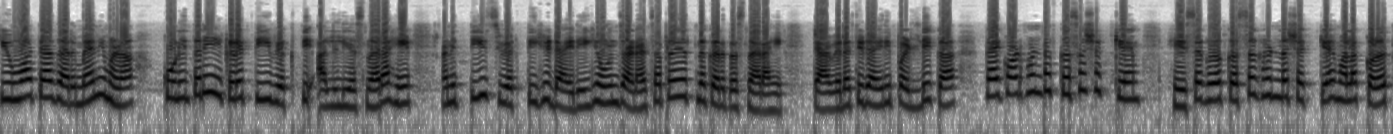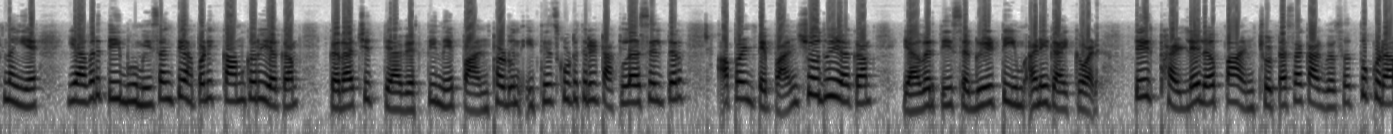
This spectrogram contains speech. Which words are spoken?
किंवा त्या दरम्यानी म्हणा कोणीतरी इकडे ती व्यक्ती आलेली असणार आहे आणि तीच व्यक्ती ही डायरी घेऊन जाण्याचा प्रयत्न करत असणार आहे. त्यावेळेला ती डायरी पडली का? गायकवाड म्हणतात कसं शक्य आहे? हे सगळं कसं घडणं शक्य आहे? मला कळत नाहीये. यावरती भूमी सांगते आपण एक काम करूया का? कदाचित त्या व्यक्तीने पान फाडून इथेच कुठेतरी टाकलं असेल तर आपण ते पान शोधूया का? यावरती सगळी टीम आणि गायकवाड ते फाडलेलं पान छोटासा कागदाचा तुकडा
